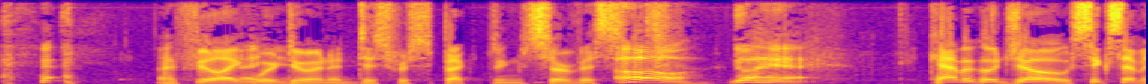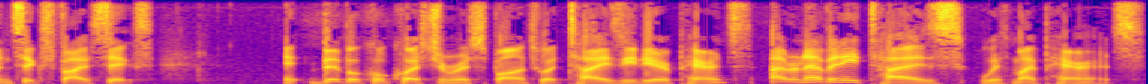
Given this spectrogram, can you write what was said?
I feel like we're doing a disrespecting service. Oh, go ahead. Cabico Joe, 67656. Eh, Biblical question response What ties you to your parents? I don't have any ties with my parents.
